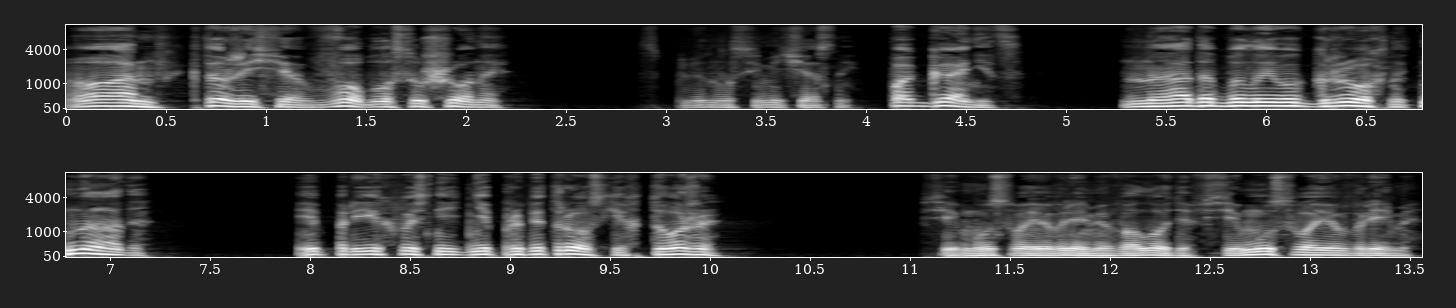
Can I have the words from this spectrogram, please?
«Он, кто же еще, вобла сушеная?» — сплюнул семичастный. «Поганец! Надо было его грохнуть, надо. И прихвостни Днепропетровских тоже. Всему свое время, Володя, всему свое время.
